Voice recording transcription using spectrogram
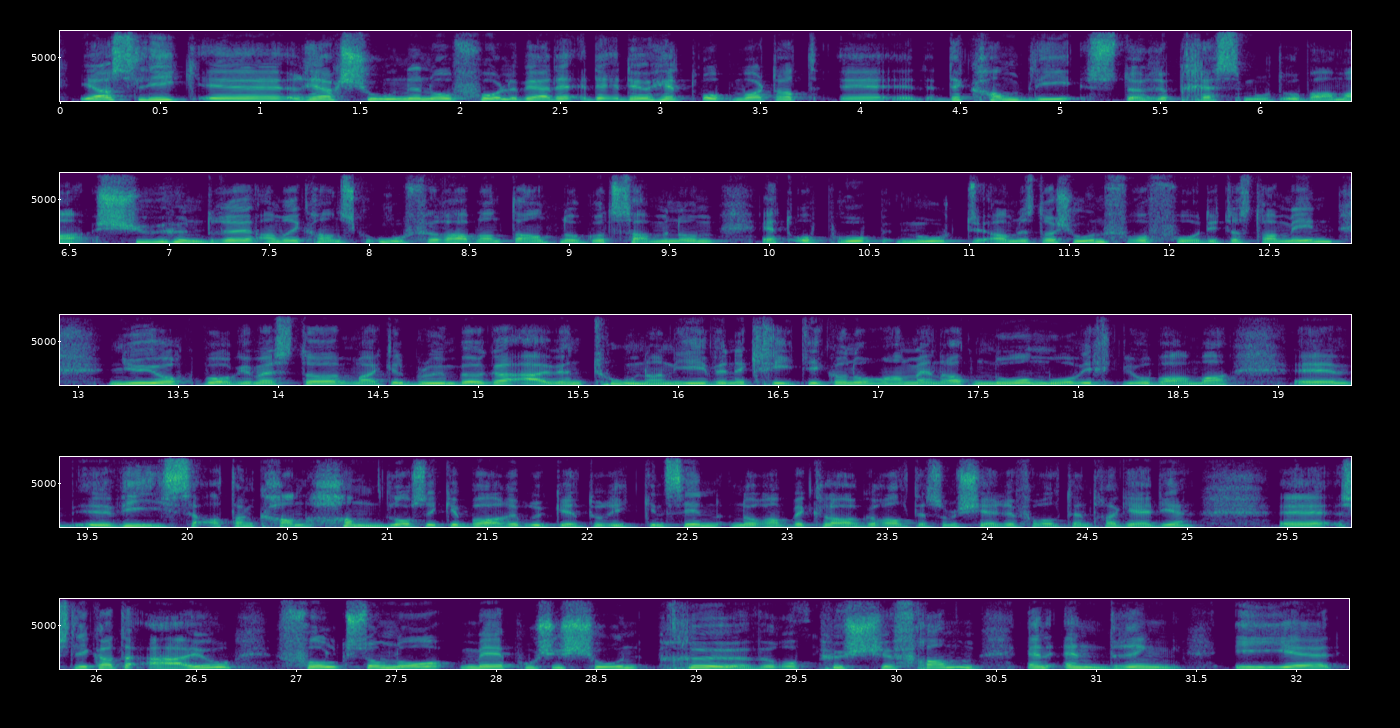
Ja, slik eh, reaksjonene nå foreløpig er det, det, det, er jo helt åpenbart at eh, det kan bli større press mot Obama. 700 amerikanske ordførere har bl.a. nå gått sammen om et opprop mot administrasjonen for å få de til å stramme inn. New York borgermester Michael Bloomberger er jo en toneangivende kritiker nå. Han mener at nå må virkelig Obama eh, vise at han kan handle, også ikke bare bruke retorikken sin når han beklager alt det som skjer i forhold til en tragedie. Eh, slik at det er jo folk som nå med posisjon prøver å pushe ikke fram en endring i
